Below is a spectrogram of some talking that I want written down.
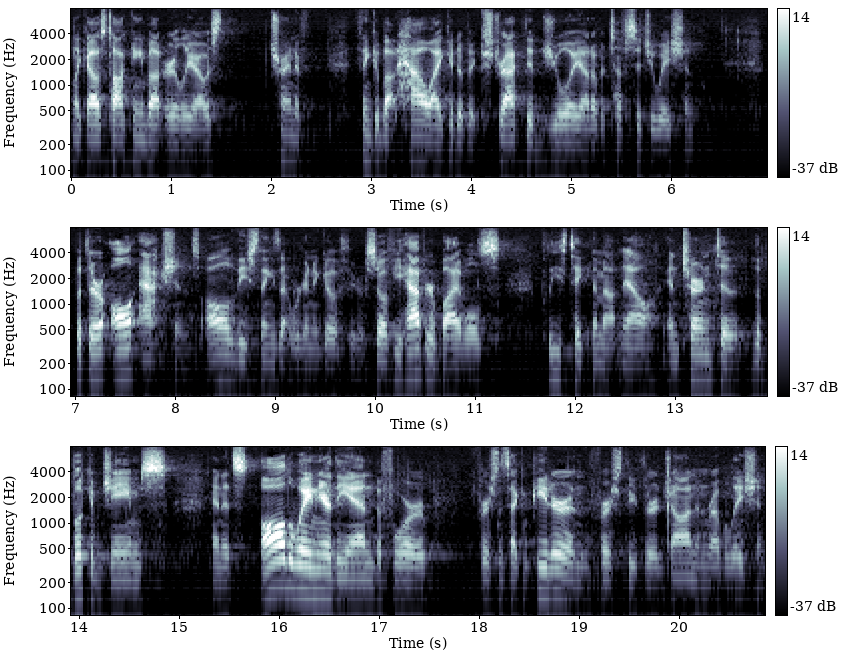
Like I was talking about earlier, I was trying to think about how I could have extracted joy out of a tough situation. But they're all actions, all of these things that we're going to go through. So if you have your Bibles, please take them out now and turn to the book of James. And it's all the way near the end before 1st and 2nd Peter and 1st through 3rd John and Revelation.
